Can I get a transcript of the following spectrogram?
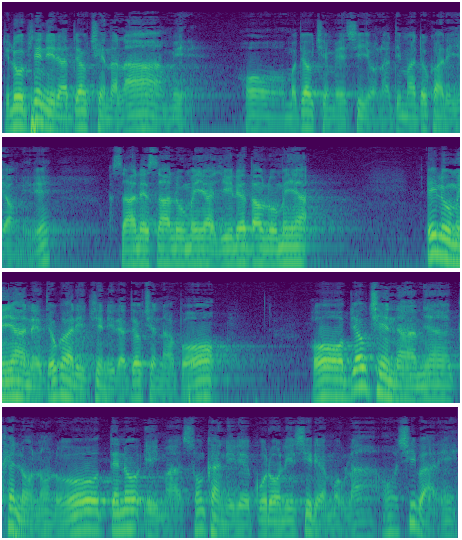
ဒီလိုဖြစ်နေတာပြောက်ချင်သလားမေးတယ်ဟောမပြောက်ချင်ပဲရှိရောလားဒီမှာဒုက္ခတွေရောက်နေတယ်အစာလည်းစားလို့မရရေလည်းတောက်လို့မရအဲ့လိုမရနဲ့ဒုက္ခတွေဖြစ်နေတာပြောက်ချင်တာပေါ့ ဟောပြောက်ချင်တာများခက်လွန်လွန်းလို့တင်းတို့အိမ်မှာဆွန့်ခံနေတဲ့ကိုတော်လေးရှိတယ်မဟုတ်လားဟောရှိပါတယ်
